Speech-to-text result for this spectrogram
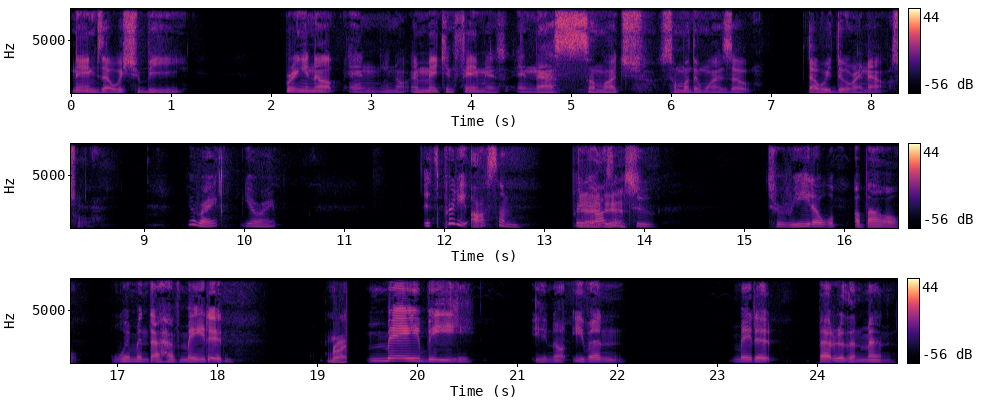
names that we should be bringing up and you know and making famous, and not so much some of the ones that that we do right now. So You're right. You're right. It's pretty awesome. Pretty Yeah, awesome to to read a, about women that have made it. Maybe, you know, even made it better than men.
